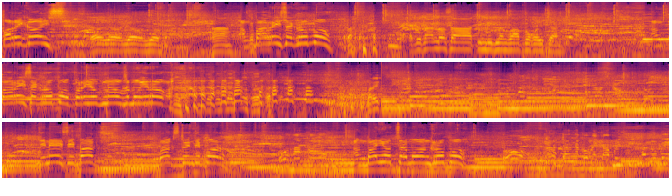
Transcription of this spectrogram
Pare Koys. Yo, yo, yo, yo. Ah, Ang pare sa grupo. Kapitalo sa tindig lang gwapo ko isa. Ang pare sa grupo. Parehog na sa mong iro. Parit. Kini si Bugs. Bugs 24. Ang bayot sa mo ang grupo. Oh, naramdan ako kay kapoy si Palumi.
